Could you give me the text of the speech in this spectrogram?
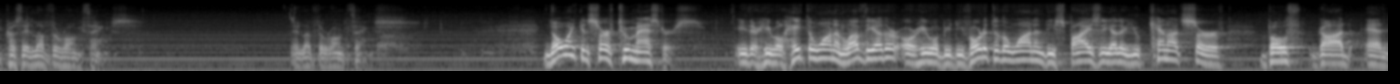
because they love the wrong things. They love the wrong things. No one can serve two masters. Either he will hate the one and love the other, or he will be devoted to the one and despise the other. You cannot serve both God and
